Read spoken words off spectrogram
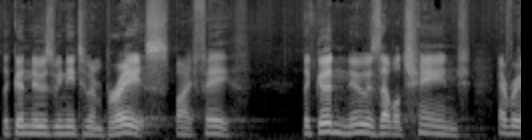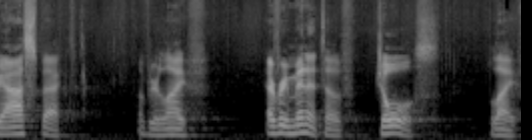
The good news we need to embrace by faith. The good news that will change every aspect of your life, every minute of Joel's life.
